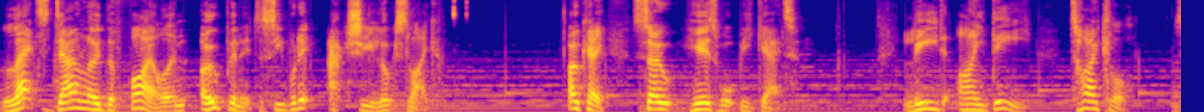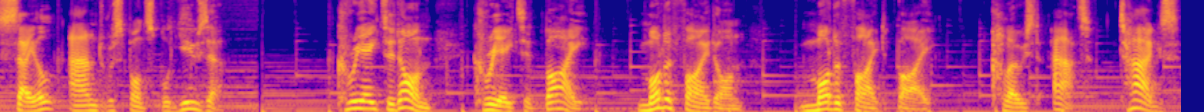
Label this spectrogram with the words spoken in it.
let's download the file and open it to see what it actually looks like. Okay, so here's what we get. Lead ID, title, sale and responsible user created on, created by, modified on, modified by, closed at, tags,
